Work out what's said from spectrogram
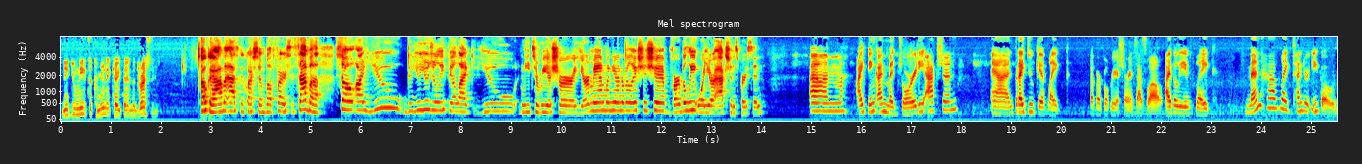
then you need to communicate that and address it. Okay, I'm gonna ask a question, but first, Saba. So, are you? Do you usually feel like you need to reassure your man when you're in a relationship, verbally, or your actions person? Um, I think I'm majority action, and but I do give like a verbal reassurance as well. I believe like men have like tender egos,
